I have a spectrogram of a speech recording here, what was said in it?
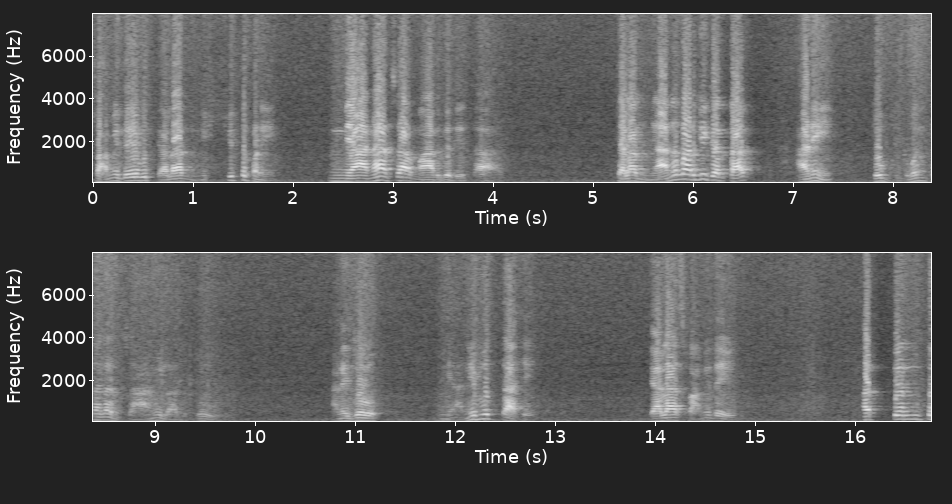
स्वामीदेव त्याला निश्चितपणे ज्ञानाचा मार्ग देतात. त्याला ज्ञानमार्गी करतात आणि तो भगवंताला जाणू लागतो. आणि जो ज्ञानीभक्त आहे त्याला स्वामीदेव. अत्यंत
